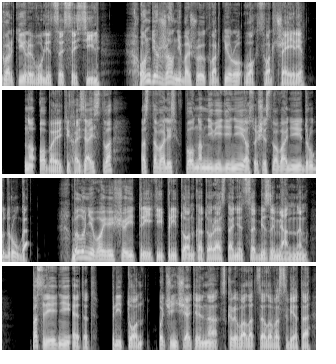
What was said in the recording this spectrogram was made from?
квартиры в улице Сесиль. Он держал небольшую квартиру в Оксфордшейре, но оба эти хозяйства оставались в полном невидении о существовании друг друга. Был у него еще и третий притон, который останется безымянным. Последний этот притон очень тщательно скрывал от целого света –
